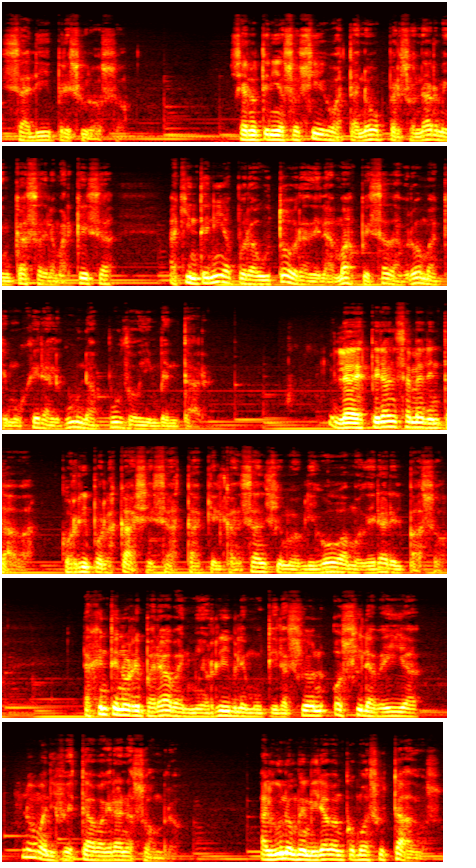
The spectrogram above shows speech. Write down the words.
salí presuroso. Ya no tenía sosiego hasta no personarme en casa de la marquesa a quien tenía por autora de la más pesada broma que mujer alguna pudo inventar. La esperanza me alentaba. Corrí por las calles hasta que el cansancio me obligó a moderar el paso. La gente no reparaba en mi horrible mutilación o si la veía, no manifestaba gran asombro. Algunos me miraban como asustados.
